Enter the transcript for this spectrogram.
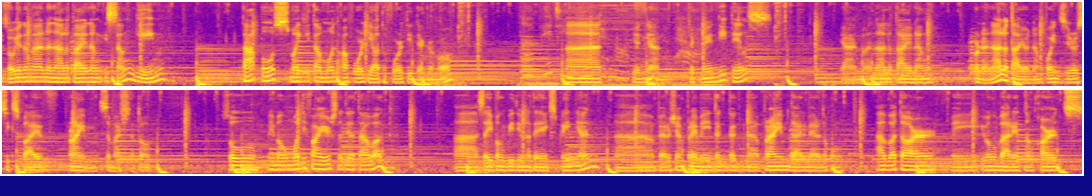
So, yun na nga, nanalo tayo ng isang game. Tapos, makikita mo, naka 40 out of 40 deck ako. At, yun nga. Check mo yung details. Yan, manalo tayo ng, or nanalo tayo ng 0.065 prime sa match na to. So, may mga modifiers na tinatawag. Ah, sa ibang video natin i-explain yan. Ah, pero syempre, may dagdag na prime dahil meron akong avatar, may ibang variant ng cards.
